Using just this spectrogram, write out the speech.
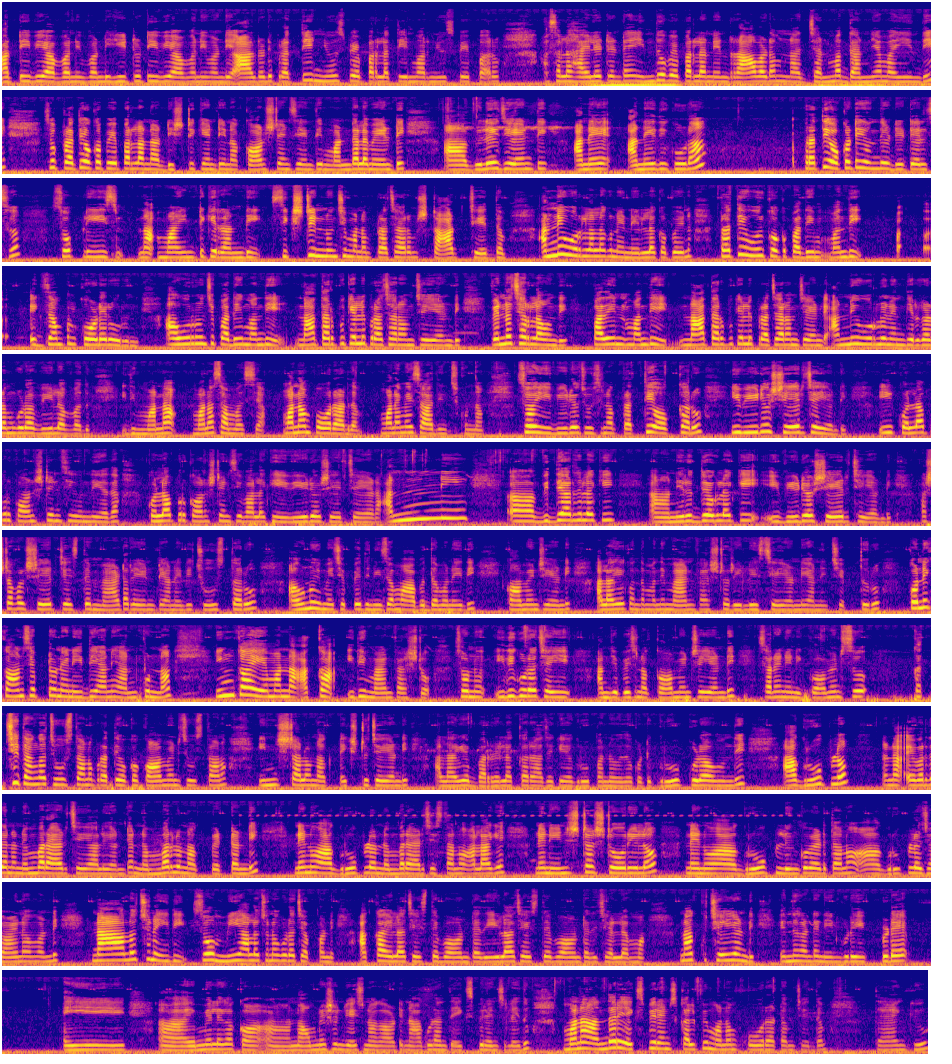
ఆర్టీవీ అవ్వనివ్వండి హిట్ టీవీ అవ్వనివ్వండి ఆల్రెడీ ప్రతి న్యూస్ పేపర్లో తీన్మార్ న్యూస్ పేపర్. అసలు హైలైట్ అంటే హిందూ పేపర్లో నేను రావడం నా జన్మ ధన్యం అయ్యింది. సో ప్రతి ఒక్క పేపర్లో నా డిస్టిక్ ఏంటి నా కాన్స్టిట్యున్సీ ఏంటి మండలం ఏంటి ఆ విలేజ్ ఏంటి అనే అనేది కూడా ప్రతి ఒక్కటి ఉంది డీటెయిల్స్. సో ప్లీజ్ నా మా ఇంటికి రండి. సిక్స్టీన్ నుంచి మనం ప్రచారం స్టార్ట్ చేద్దాం. అన్ని ఊర్లలో నేను వెళ్ళకపోయినా ప్రతి ఊరికి ఒక పది మంది ఎగ్జాంపుల్ కోడేరు ఊరు ఉంది ఆ ఊరు నుంచి పది మంది నా తరపుకెళ్ళి ప్రచారం చేయండి. వెన్నచర్ల ఉంది. పది మంది నా తరపుకెళ్ళి ప్రచారం చేయండి. అన్ని ఊర్లు నేను తిరగడం కూడా వీలవ్వదు. ఇది మన మన సమస్య. మనం పోరాడదాం. మనమే సాధించుకుందాం. సో ఈ వీడియో చూసిన ప్రతి ఒక్కరూ ఈ వీడియో షేర్ చేయండి. ఈ కొల్లాపూర్ కాన్స్టిట్యున్సీ ఉంది కదా కొల్లాపూర్ కాన్స్టిట్యున్సీ వాళ్ళకి ఈ వీడియో షేర్ చేయడం. అన్ని విద్యార్థులకి నిరుద్యోగులకి ఈ వీడియో షేర్ చేయండి. ఫస్ట్ ఆఫ్ ఆల్ షేర్ చేస్తే మ్యాటర్ ఏంటి అనేది చూస్తారు. అవును ఈమె చెప్పేది నిజమా అబద్ధం అనేది కామెంట్ చేయండి. అలాగే కొంతమంది మేనిఫెస్టో రిలీజ్ చేయండి అని చెప్తురు కొన్ని కాన్సెప్ట్ నేను ఇది అని అనుకున్నా. ఇంకా ఏమన్నా అక్క ఇది మేనిఫెస్టో సో ఇది కూడా చెయ్యి అని చెప్పేసి నాకు కామెంట్ చేయండి. సరే నేను ఈ కామెంట్స్ ఖచ్చితంగా చూస్తాను ప్రతి ఒక్క కామెంట్ చూస్తాను. ఇన్స్టాలో నాకు టెక్స్ట్ చేయండి. అలాగే బర్రెలక్క రాజకీయ గ్రూప్ అనేది ఒకటి గ్రూప్ కూడా ఉంది. ఆ గ్రూప్లో నా ఎవరిదైనా నెంబర్ యాడ్ చేయాలి అంటే నెంబర్లు నాకు పెట్టండి. నేను ఆ గ్రూప్లో నెంబర్ యాడ్ చేస్తాను. అలాగే నేను ఇన్స్టా స్టోరీలో నేను ఆ గ్రూప్ లింక్ పెడతాను. ఆ గ్రూప్లో జాయిన్ అవ్వండి. నా ఆలోచన ఇది. సో మీ ఆలోచన కూడా చెప్పండి. అక్క ఇలా చేస్తే బాగుంటుంది ఇలా చేస్తే బాగుంటుంది చెల్లెమ్మ. నాకు చేయండి. ఎందుకంటే నేను కూడా ఇప్పుడే ఈ ఎమ్మెల్యేగా కా నామినేషన్ చేసినా కాబట్టి నాకు కూడా అంత ఎక్స్పీరియన్స్ లేదు. మన అందరి ఎక్స్పీరియన్స్ కలిపి మనం పోరాటం చేద్దాం. థ్యాంక్ యూ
